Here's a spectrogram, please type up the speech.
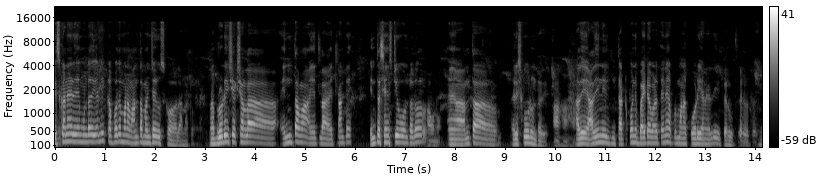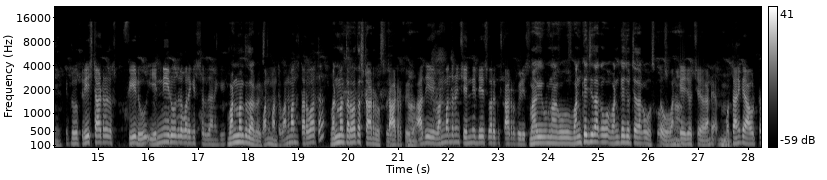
రిస్క్ అనేది ఏమి ఉండదు కానీ కాకపోతే మనం అంత మంచిగా చూసుకోవాలి అన్నట్టు. మన బ్రూడింగ్ సెక్షన్ లా ఎంత ఎట్లా ఎట్లా అంటే ఎంత సెన్సిటివ్ ఉంటుందో అవును. అంత రిస్క్ కూడా ఉంటది. అది అది తట్టుకొని బయట పడితేనే అప్పుడు మన కోడి అనేది పెరుగుతుంది. పెరుగుతుంది. ఇప్పుడు ప్రీ స్టార్టర్ ఫీడ్ ఎన్ని రోజుల వరకు ఇస్తారు దానికి? వన్ మంత్ దాకా వన్ మంత్ వన్ మంత్ తర్వాత వన్ మంత్ తర్వాత స్టార్టర్ వస్తుంది. Starter feed. అది వన్ మంత్ నుంచి ఎన్ని డేస్ వరకు స్టార్టర్ ఫీడ్ ఇప్పుడు నాకు వన్ కేజీ దాకా వన్ కేజీ వచ్చేదాకా సో పోసుకోవచ్చు వన్. కేజీ వచ్చే అంటే మొత్తానికి అవుట్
